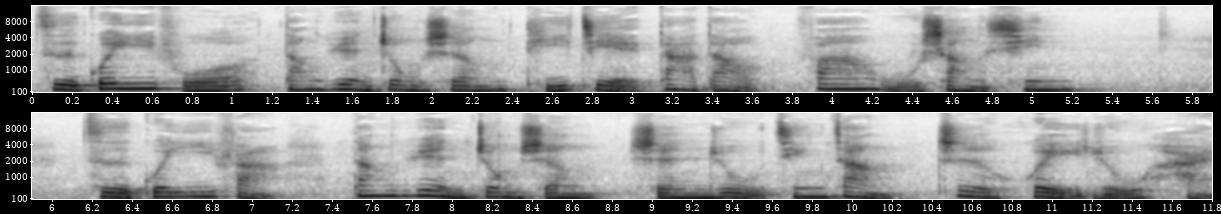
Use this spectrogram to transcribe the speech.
自皈依佛，当愿众生体解大道，发无上心；自皈依法，当愿众生深入经藏，智慧如海；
